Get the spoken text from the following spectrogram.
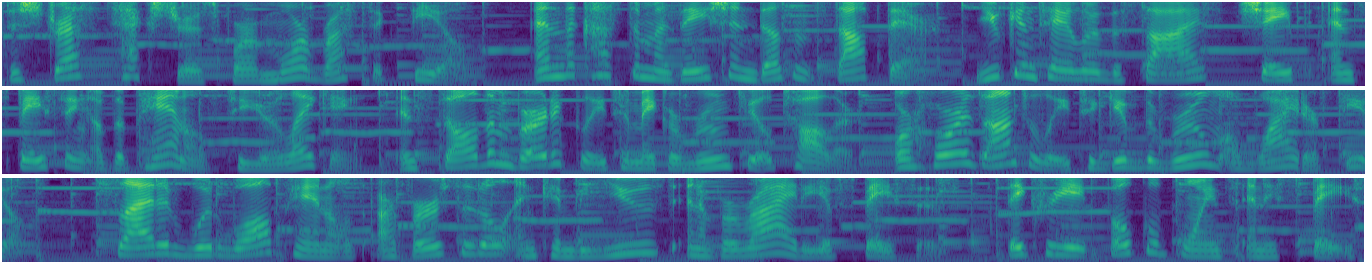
distressed textures for a more rustic feel. And the customization doesn't stop there. You can tailor the size, shape, and spacing of the panels to your liking. Install them vertically to make a room feel taller, or horizontally to give the room a wider feel. Slatted wood wall panels are versatile and can be used in a variety of spaces. They create focal points in a space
